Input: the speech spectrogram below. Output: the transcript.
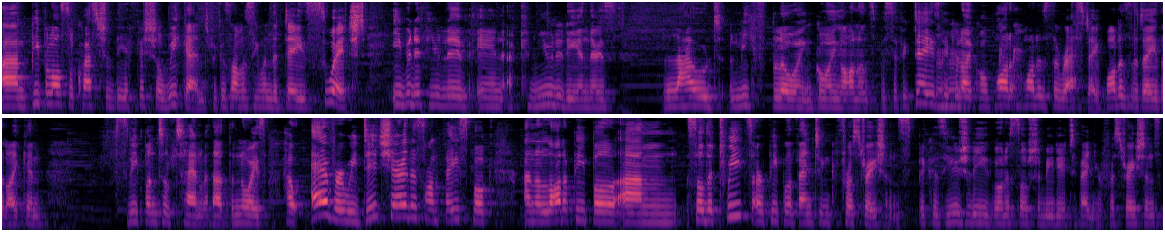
Um, people also question the official weekend because obviously when the days switched, even if you live in a community and there's loud leaf blowing going on on specific days, people are like, well, what, what is the rest day? What is the day that I can sleep until 10 without the noise. However, we did share this on Facebook, and a lot of people. Um, so the tweets are people venting frustrations because usually you go to social media to vent your frustrations.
